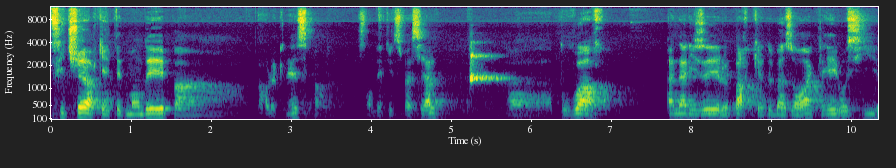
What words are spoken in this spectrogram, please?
feature qui a été demandée par, le CNES, par le Centre d'études spatiales, euh, pouvoir analyser le parc de base Oracle et aussi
